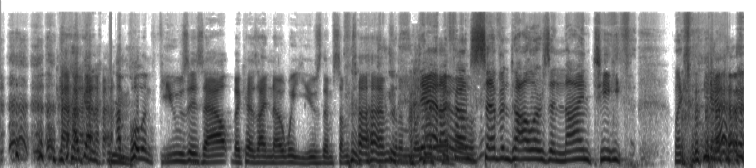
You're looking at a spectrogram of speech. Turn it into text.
I've got, I'm pulling fuses out because I know we use them sometimes. And I'm Dad, I found seven dollars and nine teeth. Like, yeah,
